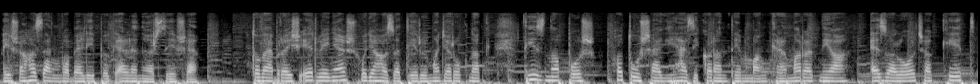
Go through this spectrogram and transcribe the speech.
és a hazánkba belépők ellenőrzése. Továbbra is érvényes, hogy a hazatérő magyaroknak 10 napos hatósági házi karanténban kell maradnia, ez alól csak két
